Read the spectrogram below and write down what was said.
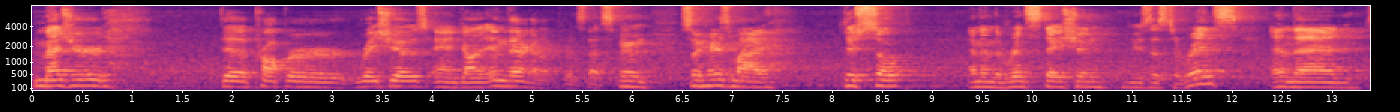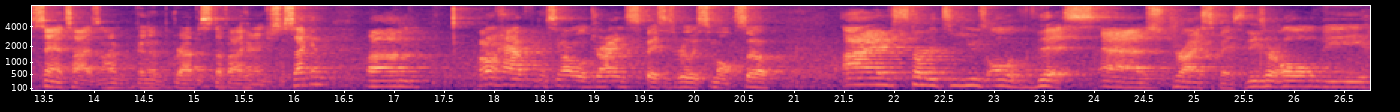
measured the proper ratios and got it in there. I gotta rinse that spoon. So here's my dish soap and then the rinse station, use this to rinse, and then sanitize. And I'm gonna grab this stuff out here in just a second. Um, I don't have, you can see my little drying space is really small, so I started to use all of this as dry space. These are all the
